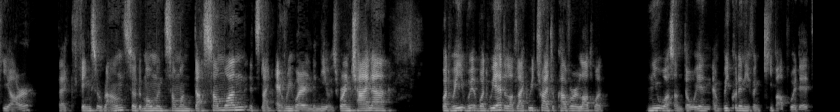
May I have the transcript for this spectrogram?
PR, like things around. So the moment someone does someone, it's like everywhere in the news. Where in China, what we, we what we had a lot like we try to cover a lot what new was on Douyin, and we couldn't even keep up with it.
